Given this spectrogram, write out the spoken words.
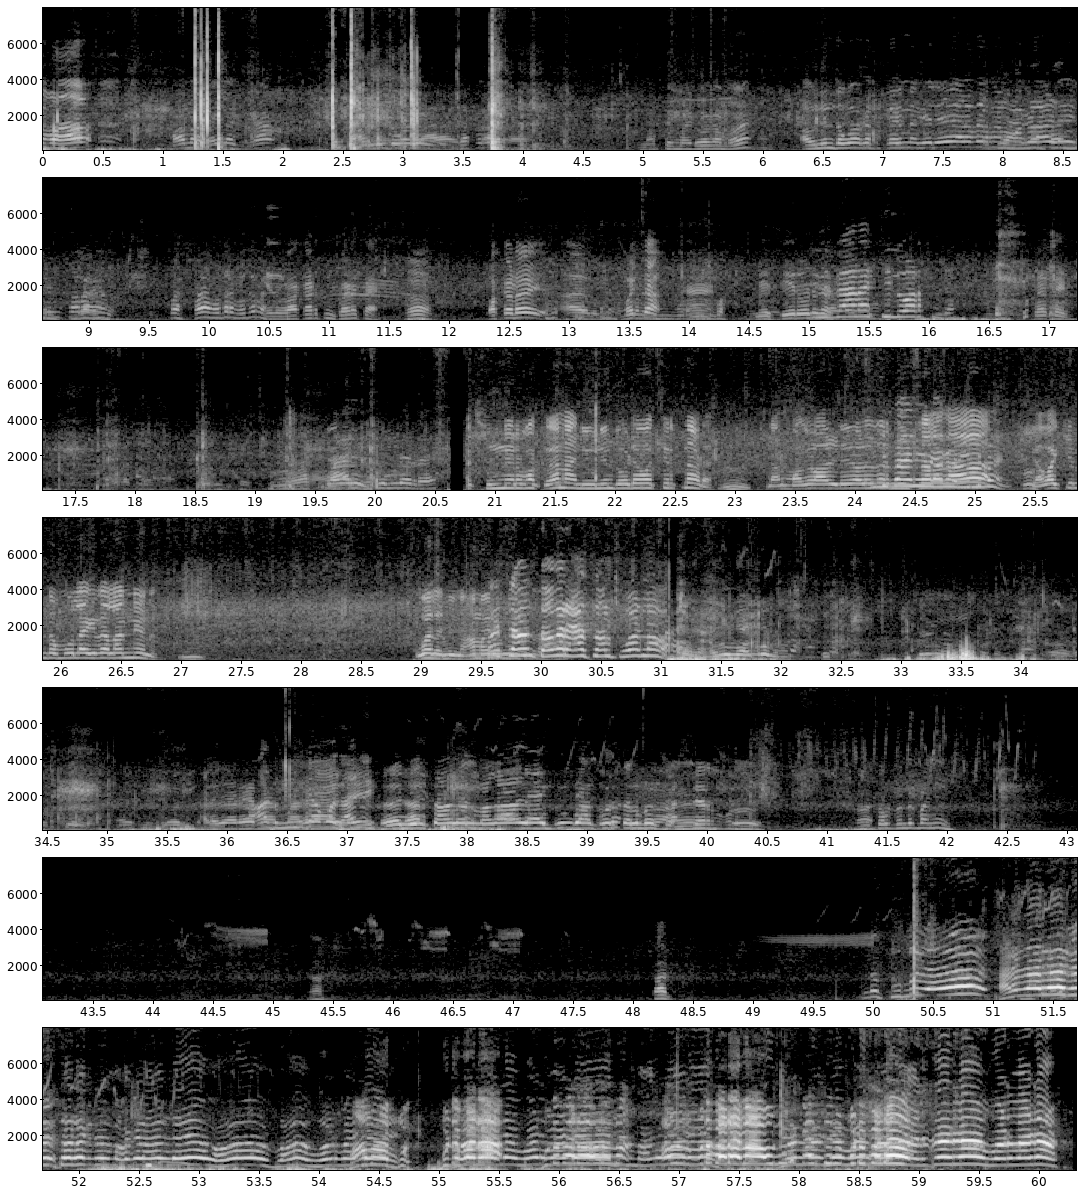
ಹೋದ್ರ. ಇದು ಕೊಡಕ ಹಾ ಮಚ್ಚ. ಸೀರೆ ಸುಮ್ಮನೆ ಇರ್ಬೇಕ ನಾನು ಇವನಿಂದ ಒಡೆ ಹೋಗ್ತಿರ್ತ ನೋಡ. ನನ್ನ ಮಗಳ ಹಳ್ಳಿ ಹೇಳಿದ್ರೆ ಯಾವಾಗಿಂದ ಮೂಲ ಆಗಿದಲ್ಲ ಅನ್ನೇನು ನೀನು ಬಸ್ಸವನ್ ತಗೋರ ಸ್ವಲ್ಪ ಓಡ್ಲ ಸ್ವಲ್ಪ ಹಿಂದಕ್ಕೆ ಬನ್ನಿ ಕಟ್ ತುಂಬ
